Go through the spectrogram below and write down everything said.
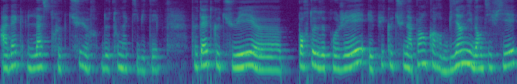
avec la structure de ton activité. Peut-être que tu es euh, porteuse de projet et puis que tu n'as pas encore bien identifié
